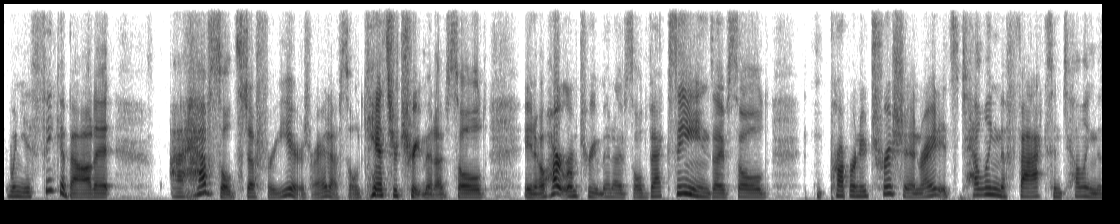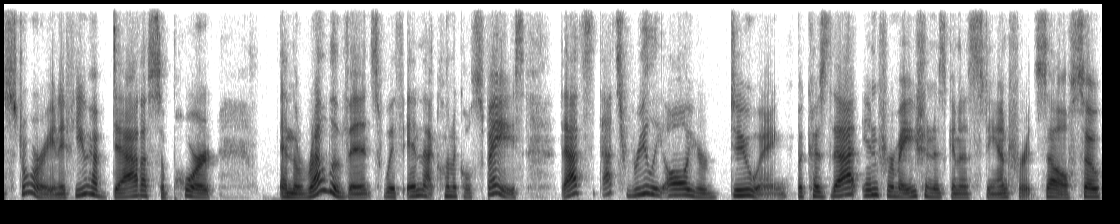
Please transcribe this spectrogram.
when you think about it, I have sold stuff for years, right? I've sold cancer treatment, I've sold, you know, heartworm treatment, I've sold vaccines, I've sold proper nutrition, right? It's telling the facts and telling the story. And if you have data support and the relevance within that clinical space, that's that's really all you're doing because that information is going to stand for itself. So,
